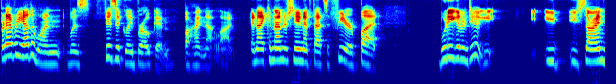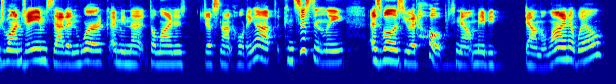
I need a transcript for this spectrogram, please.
But every other one was physically broken behind that line. And I can understand if that's a fear, but what are you going to do? You, you you signed Ja'Wuan James, that didn't work. I mean, the, the line is just not holding up consistently as well as you had hoped. Now, maybe down the line it will,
